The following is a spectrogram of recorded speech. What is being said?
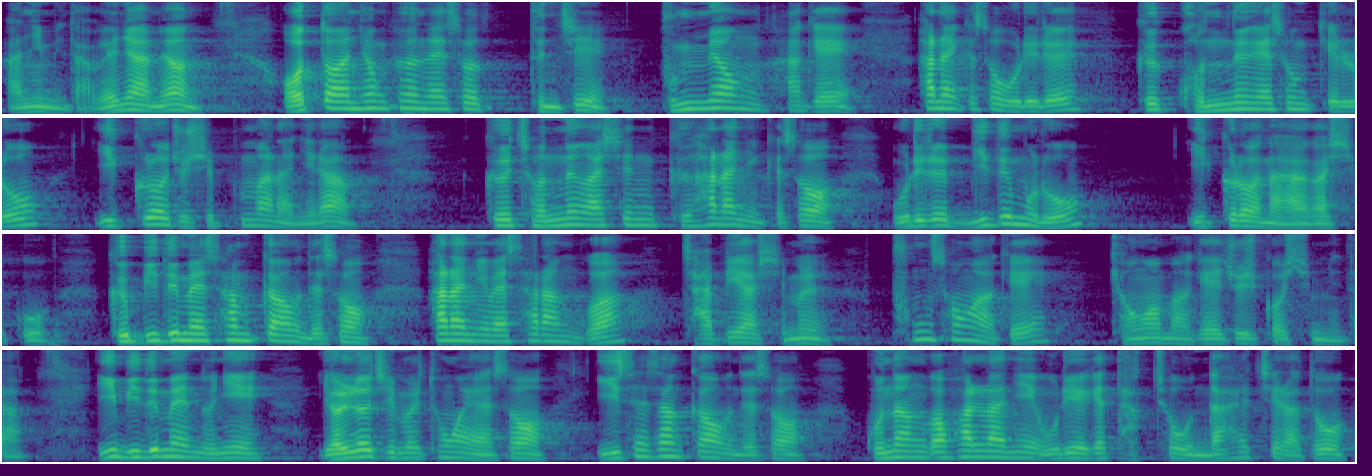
아닙니다. 왜냐하면 어떠한 형편에서든지 분명하게 하나님께서 우리를 그 권능의 손길로 이끌어 주실 뿐만 아니라 그 전능하신 그 하나님께서 우리를 믿음으로 이끌어 나아가시고 그 믿음의 삶 가운데서 하나님의 사랑과 자비하심을 풍성하게 경험하게 해주실 것입니다. 이 믿음의 눈이 열려짐을 통하여서 이 세상 가운데서 고난과 환란이 우리에게 닥쳐온다 할지라도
